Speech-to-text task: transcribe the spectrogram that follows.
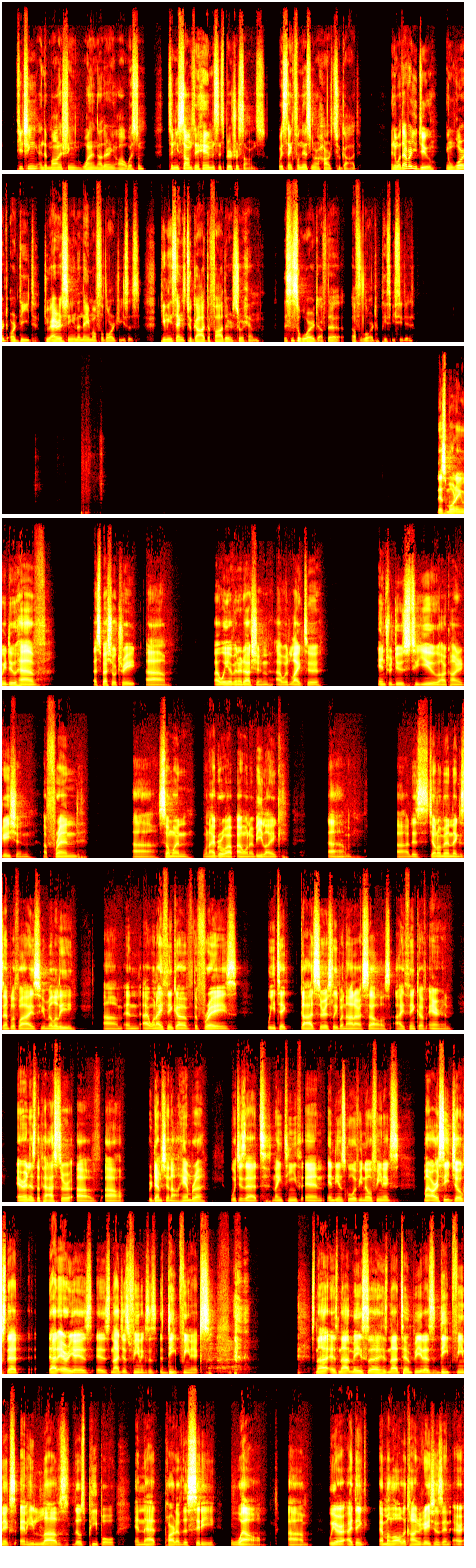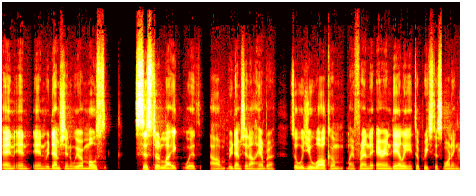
teaching and admonishing one another in all wisdom, singing psalms and hymns and spiritual songs, with thankfulness in your hearts to God. And whatever you do, in word or deed, do everything in the name of the Lord Jesus, giving thanks to God the Father through him. This is the word of the, of the Lord. Please be seated. This morning we do have a special treat. Um, by way of introduction, I would like to introduce to you, our congregation, a friend, uh, someone when I grow up I want to be like. Um, uh, this gentleman exemplifies humility. Um, and I, when I think of the phrase, we take God seriously but not ourselves, I think of Aaron. Aaron is the pastor of uh, Redemption Alhambra, which is at 19th and Indian School. If you know Phoenix, my RC jokes that that area is, is not just Phoenix, it's deep Phoenix. It's not, it's not Mesa, it's not Tempe, it's deep Phoenix. And he loves those people in that part of the city well. Um, we are, I think, among all the congregations in, in, in, in Redemption, we are most sister like with um, Redemption Alhambra. So, would you welcome my friend Aaron Daly to preach this morning?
